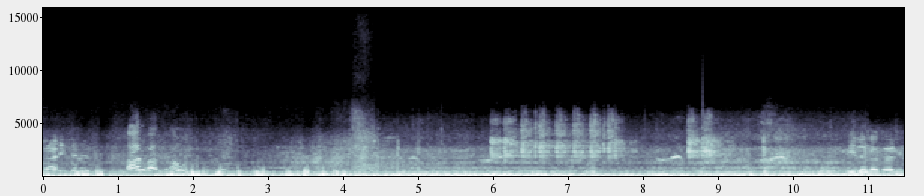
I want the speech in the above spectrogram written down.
ગાડી ચલાવે ડીલર ગાડી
